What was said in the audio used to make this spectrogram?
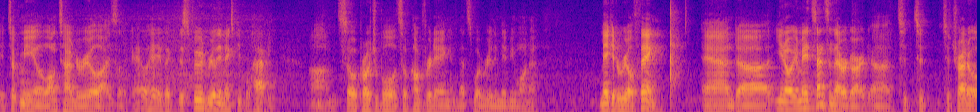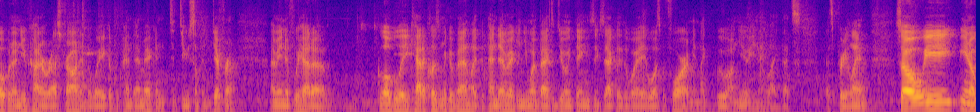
it took me a long time to realize like oh hey like this food really makes people happy. Um, it's so approachable it's so comforting and that's what really made me want to make it a real thing. And uh, you know it made sense in that regard uh, to, to, to try to open a new kind of restaurant in the wake of the pandemic and to do something different. I mean if we had a globally cataclysmic event like the pandemic and you went back to doing things exactly the way it was before, I mean, like boo on you, you know, like that's that's pretty lame. So we, you know,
